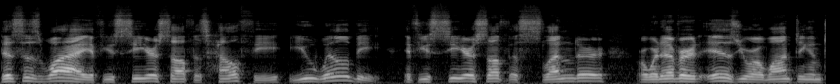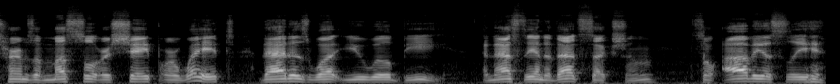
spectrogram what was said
This is why, if you see yourself as healthy, you will be. If you see yourself as slender, or whatever it is you are wanting in terms of muscle or shape or weight, that is what you will be. And that's the end of that section. So obviously,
